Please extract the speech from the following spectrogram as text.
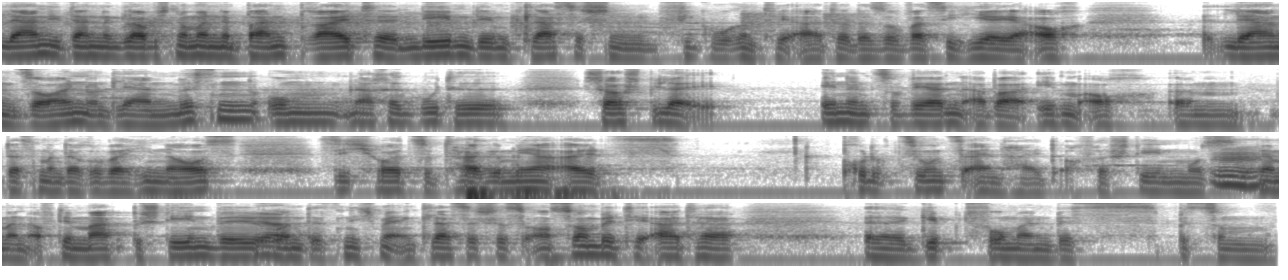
lernen die dann, glaube ich, nochmal eine Bandbreite neben dem klassischen Figurentheater oder so, was sie hier ja auch lernen sollen und lernen müssen, um nachher gute SchauspielerInnen zu werden, aber eben auch, ähm, dass man darüber hinaus sich heutzutage mehr als Produktionseinheit auch verstehen muss, mhm. wenn man auf dem Markt bestehen will ja. und es nicht mehr ein klassisches Ensembletheater äh, gibt, wo man bis, bis zum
